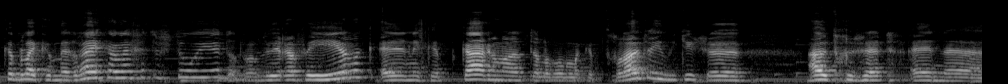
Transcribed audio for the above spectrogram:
Ik heb lekker met Rijka liggen te stoeien, dat was weer even heerlijk. En ik heb Karen aan de telefoon, maar ik heb het geluid eventjes eh, uitgezet. En eh,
